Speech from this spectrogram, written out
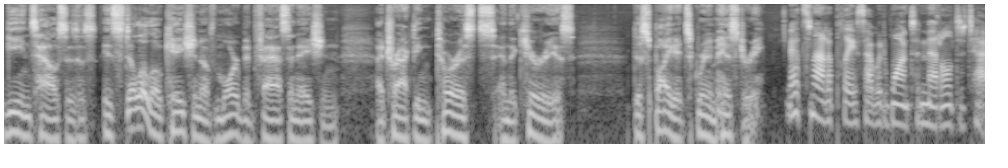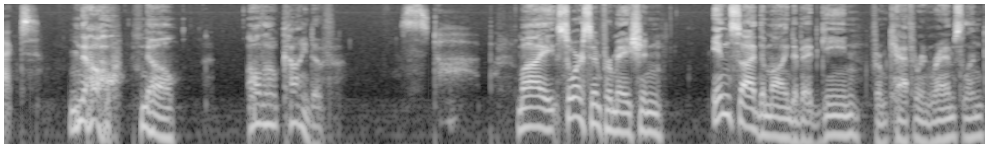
Gein's house is, is still a location of morbid fascination, attracting tourists and the curious, despite its grim history. That's not a place I would want to metal detect. No, no. Although, kind of. Stop. My source information Inside the Mind of Ed Gein from Katherine Ramsland.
